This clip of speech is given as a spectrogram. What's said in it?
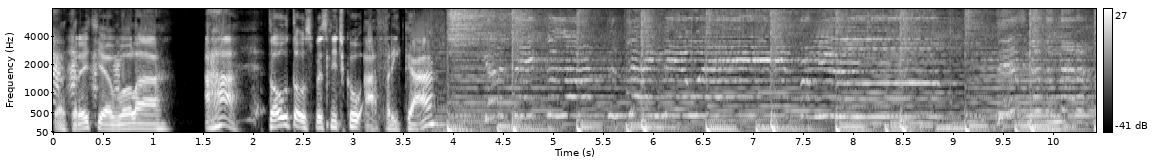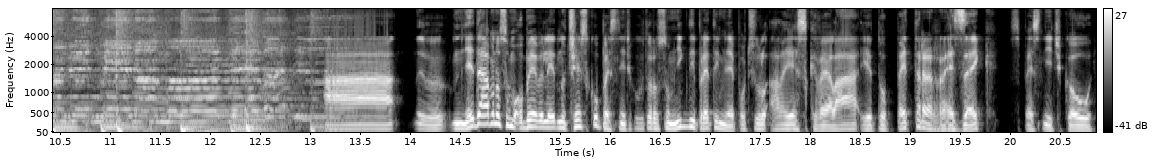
Tá tretia bola... Aha, touto s pesničkou Afrika. Gonna A e, nedávno som objavil jednu českú pesničku, ktorú som nikdy predtým nepočul, ale je skvelá. Je to Petr Rezek s pesničkou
